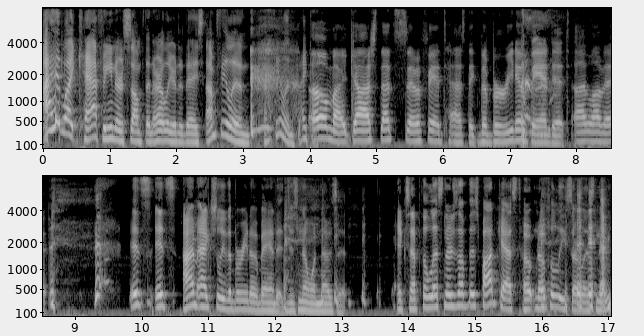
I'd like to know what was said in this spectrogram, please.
I had like caffeine or something earlier today. so I'm feeling, I'm feeling hyper. Oh my gosh, that's so fantastic. The burrito bandit. I love it. It's, it's. I'm actually the burrito bandit. Just no one knows it, except the listeners of this podcast. Hope no police are listening.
